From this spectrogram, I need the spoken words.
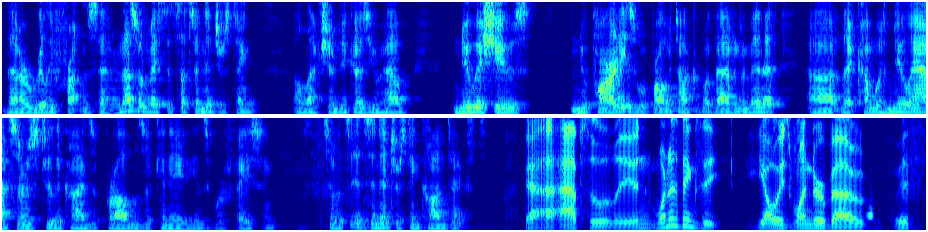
that are really front and center. And that's what makes it such an interesting election because you have new issues, new parties. We'll probably talk about that in a minute. Uh, that come with new answers to the kinds of problems that Canadians were facing. So it's it's an interesting context. Yeah, absolutely. And one of the things that you always wonder about with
